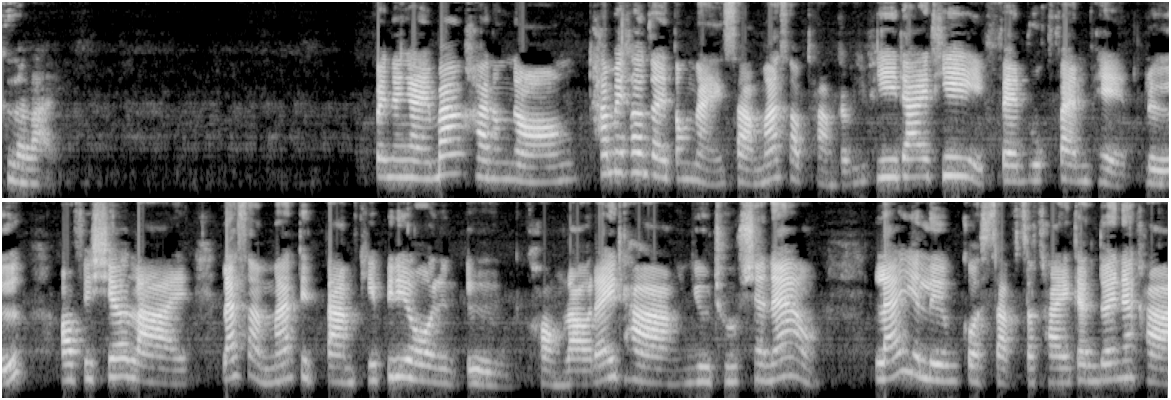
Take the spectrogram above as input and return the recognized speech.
คืออะไร เป็นยังไงบ้างคะน้องๆ ถ้าไม่เข้าใจตรงไหนสามารถสอบถามกับพี่ๆ ได้ที่ Facebook Fanpage หรือ Official Line และสามารถติดตามคลิปวิดีโออื่นๆ ของเราได้ทาง YouTube Channel และอย่าลืมกด Subscribe กันด้วยนะคะ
